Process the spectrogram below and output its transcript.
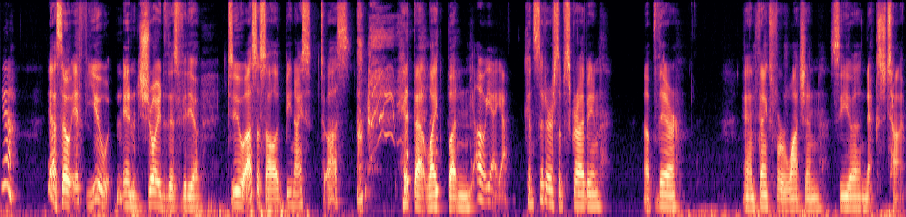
Yeah. Yeah so if you enjoyed this video do us a solid be nice to us. Hit that like button. Oh yeah, yeah. consider subscribing up there. And thanks for watching. See you next time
